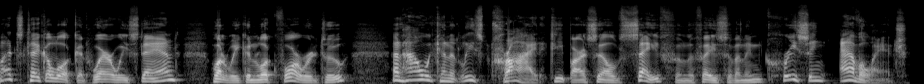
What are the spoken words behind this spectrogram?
Let's take a look at where we stand, what we can look forward to, and how we can at least try to keep ourselves safe in the face of an increasing avalanche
